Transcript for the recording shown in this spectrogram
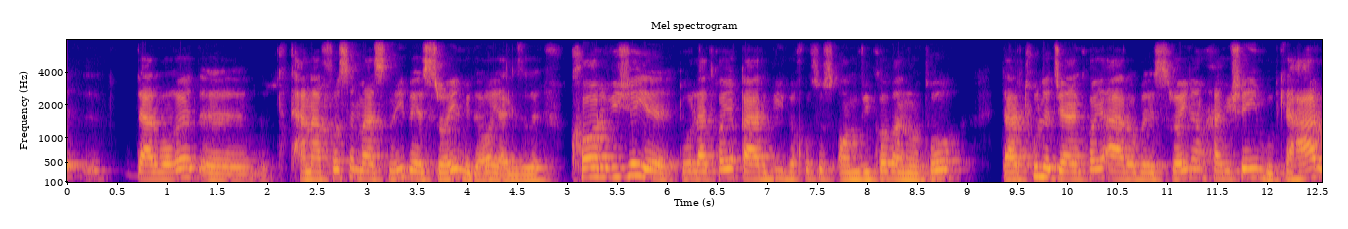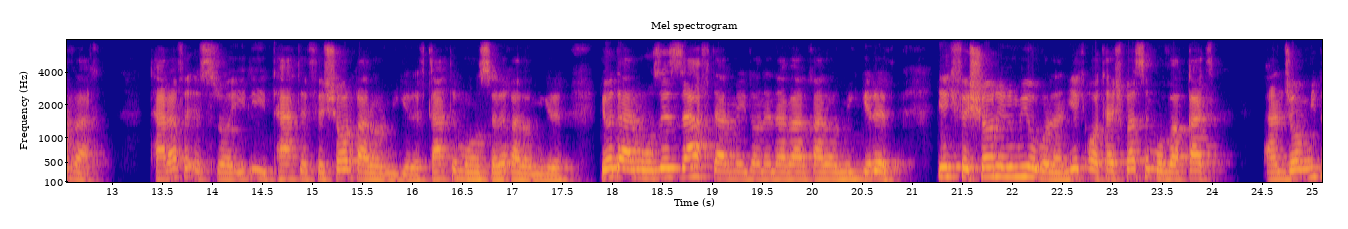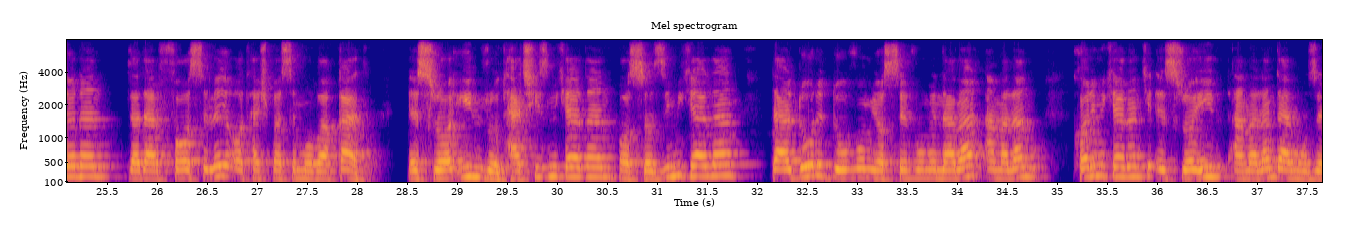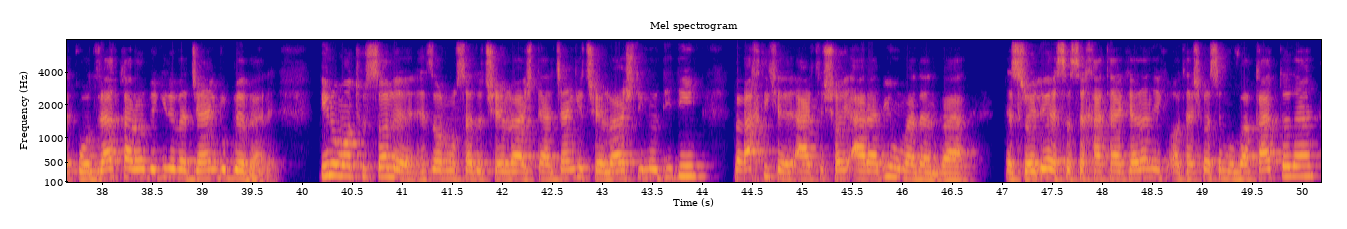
در واقع تنفس مصنوعی به اسرائیل میده های علیزاده. کار ویژه دولت های غربی به خصوص آمریکا و ناتو در طول جنگ های عرب اسرائیل هم همیشه این بود که هر وقت طرف اسرائیلی تحت فشار قرار می گرفت تحت محاصره قرار می گرفت یا در موضع ضعف در میدان نبرد قرار می گرفت یک فشار رو می آوردن یک آتش بس موقت انجام می‌دادند و در فاصله آتش بس موقت اسرائیل رو تجهیز می‌کردن بازسازی می‌کردن. در دور دوم یا سوم نبرد عملا کاری می‌کردن که اسرائیل عملا در موضع قدرت قرار بگیره و جنگ رو ببره. اینو ما تو سال 1948 در جنگ 48 اینو دیدیم. وقتی که ارتش های عربی اومدن و اسرائیلی احساس خطر کردن یک آتش بس موقت دادن.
